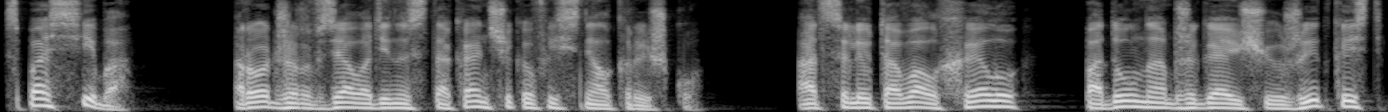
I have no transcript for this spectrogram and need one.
«Спасибо». Роджер взял один из стаканчиков и снял крышку. Отсалютовал Хеллу, подул на обжигающую жидкость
